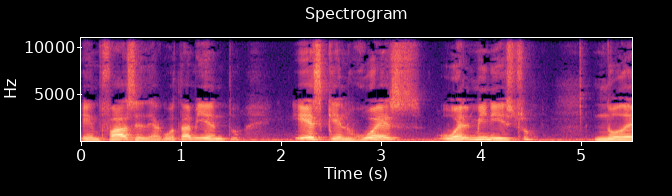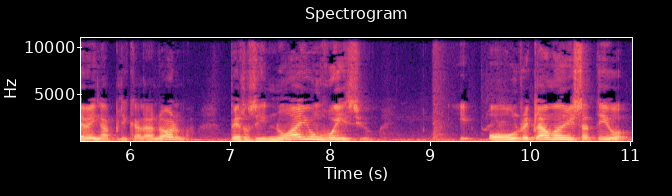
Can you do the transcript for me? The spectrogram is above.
en fase de agotamiento, es que el juez o el ministro no deben aplicar la norma. Pero si no hay un juicio o un reclamo administrativo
